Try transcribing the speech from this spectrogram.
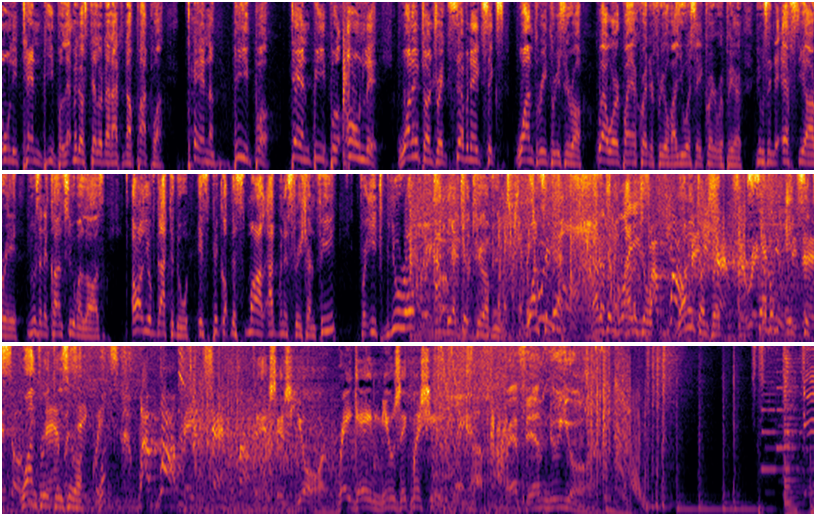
only 10 people. Let me just tell you that in a patwa. 10 people. 10 people only. 1-800-786-1330. We work by a credit free over USA Credit Repair using the FCRA, using the consumer laws. All you've got to do is pick up the small administration fee for each bureau and they'll take care of you. Once again, not a, 1 800 786 1330. This is your reggae music machine. FM New York.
